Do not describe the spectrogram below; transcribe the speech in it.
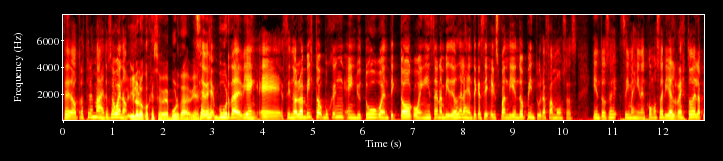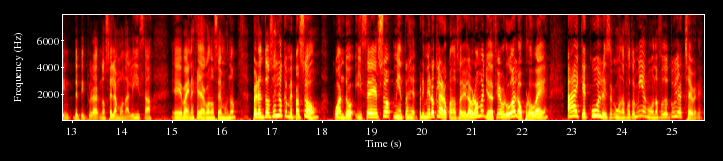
te da otras tres más. Entonces, bueno, Y lo loco es que se ve burda de bien. se ve burda de bien. Eh, si no lo han visto, busquen en YouTube o en TikTok o en Instagram videos de la gente que sigue expandiendo pinturas famosas. Y entonces se imaginan cómo sería el resto de la de pintura, no sé, la Mona Lisa, eh, vainas que ya conocemos, ¿no? Pero entonces lo que me pasó cuando hice eso, mientras, primero, claro, cuando salió la broma, yo de fiebre bruja lo probé. Ay, qué cool, lo hice con una foto mía, con una foto tuya, chévere.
